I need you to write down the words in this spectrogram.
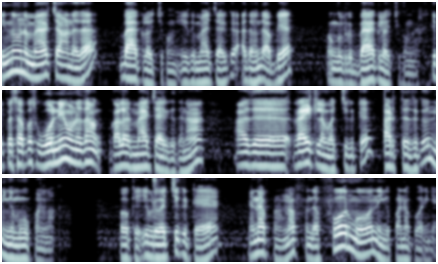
இன்னொன்று மேட்ச் ஆனதை பேக்கில் வச்சுக்கோங்க. இது மேட்ச் ஆகிருக்கு அதை வந்து அப்படியே உங்களுக்கு பேக்கில் வச்சுக்கோங்க. இப்போ சப்போஸ் ஒன்றே ஒன்று தான் கலர் மேட்ச் ஆகிருக்குதுன்னா அது ரைட்டில் வச்சுக்கிட்டு அடுத்ததுக்கு நீங்கள் மூவ் பண்ணலாம். ஓகே இப்படி வச்சுக்கிட்டு என்ன பண்ணணும்னா இந்த ஃபோர் மூவை நீங்கள் பண்ண போகிறீங்க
